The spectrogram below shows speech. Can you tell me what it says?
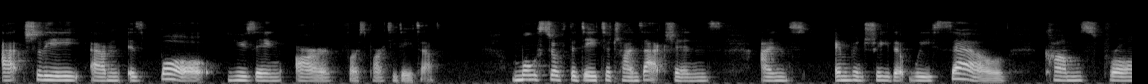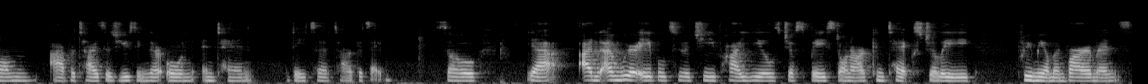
actually um, is bought using our first party data most of the data transactions and inventory that we sell comes from advertisers using their own intent data targeting. So, yeah, and, and we're able to achieve high yields just based on our contextually premium environments,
